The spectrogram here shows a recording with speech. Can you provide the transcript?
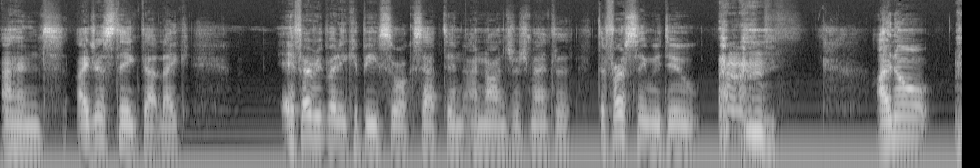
and I just think that like if everybody could be so accepting and non-judgmental, the first thing we do, I know,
